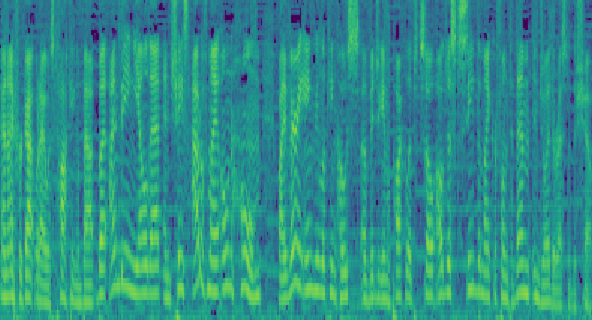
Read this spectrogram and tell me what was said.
and I forgot what I was talking about. But I'm being yelled at and chased out of my own home by very angry looking hosts of Vidjagame Apocalypse, so I'll just cede the microphone to them. Enjoy the rest of the show.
